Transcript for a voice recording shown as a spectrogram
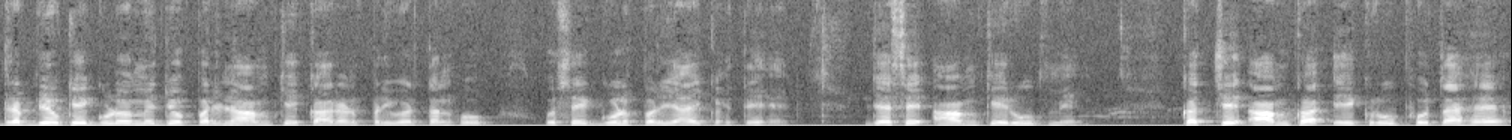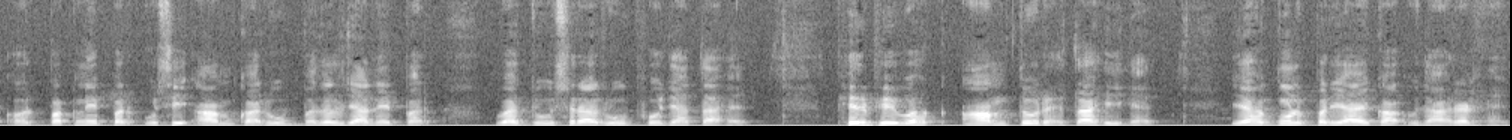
द्रव्यों के गुणों में जो परिणाम के कारण परिवर्तन हो उसे गुण पर्याय कहते हैं। जैसे आम के रूप में, कच्चे आम का एक रूप होता है और पकने पर उसी आम का रूप बदल जाने पर वह दूसरा रूप हो जाता है। फिर भी वह आम तो रहता ही है, यह गुण पर्याय का उदाहरण है।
